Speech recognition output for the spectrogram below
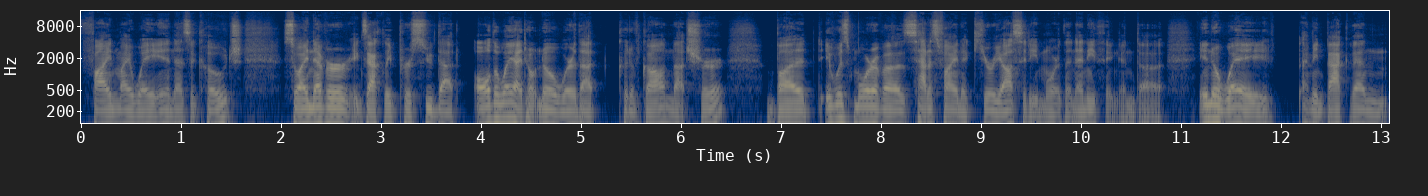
find my way in as a coach. So i never exactly pursued that all the way. I don't know where that could have gone not sure but it was more of a satisfying a curiosity more than anything and uh, in a way i mean back then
